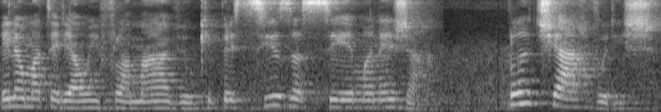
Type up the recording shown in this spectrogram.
Ele é um material inflamável que precisa ser manejado. Plante árvores.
